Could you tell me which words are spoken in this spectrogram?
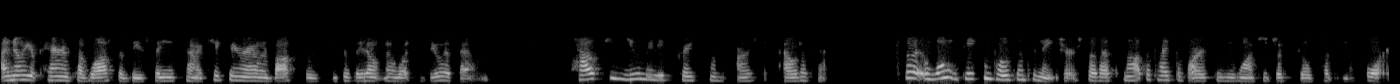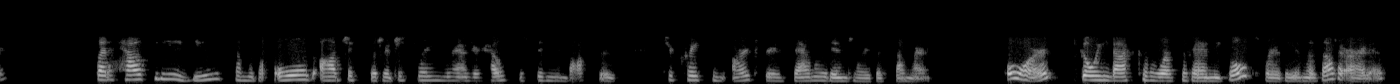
I know your parents have lots of these things kind of kicking around in boxes because they don't know what to do with them. How can you maybe create some art out of that? So it won't decompose into nature. So that's not the type of art that you want to just go put in the forest. But how can you use some of the old objects that are just laying around your house or sitting in boxes to create some art for your family to enjoy this summer? Or going back to the work of Andy Goldsworthy and those other artists,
